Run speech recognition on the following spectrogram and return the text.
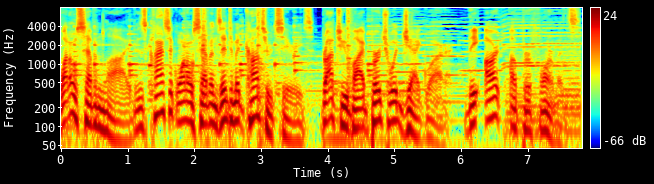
107 Live is Classic 107's intimate concert series, brought to you by Birchwood Jaguar, the art of performance.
